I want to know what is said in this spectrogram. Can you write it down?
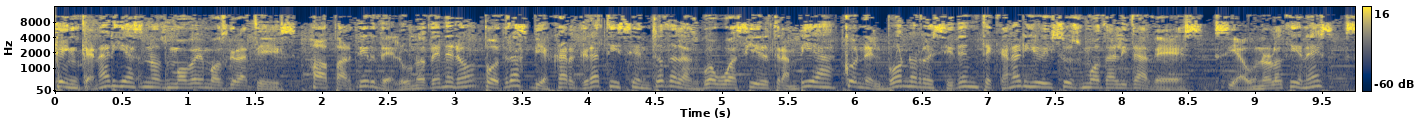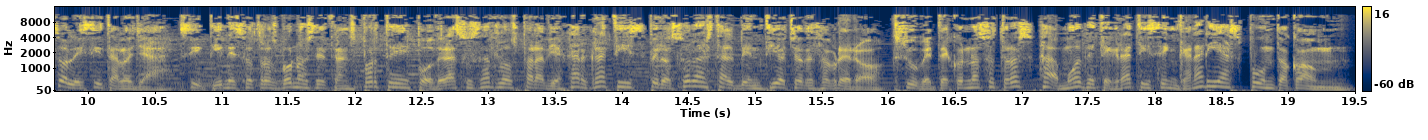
En Canarias nos movemos gratis. A partir del 1 de enero podrás viajar gratis en todas las guaguas y el tranvía con el bono residente canario y sus modalidades. Si aún no lo tienes, solicítalo ya. Si tienes otros bonos de transporte, podrás usarlos para viajar gratis, pero solo hasta el 28 de febrero. Súbete con nosotros a muévete gratis en canarias.com.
